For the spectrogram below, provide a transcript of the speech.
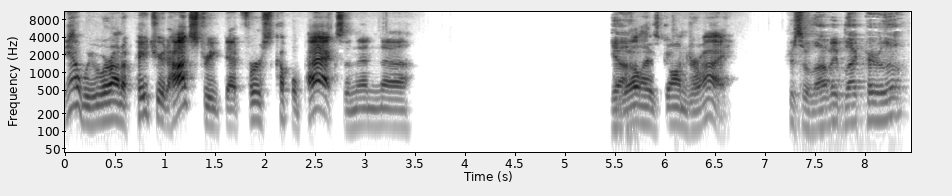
yeah, we were on a Patriot hot streak that first couple packs, and then uh, Yeah. the well has gone dry. Chris Olave, Black Parallel.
